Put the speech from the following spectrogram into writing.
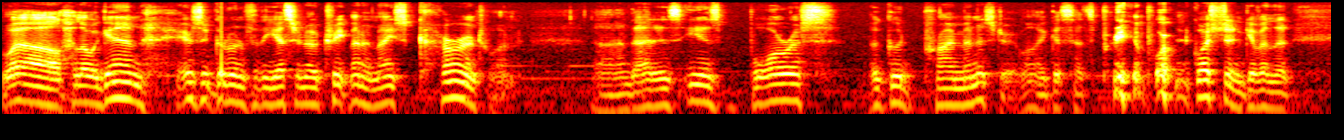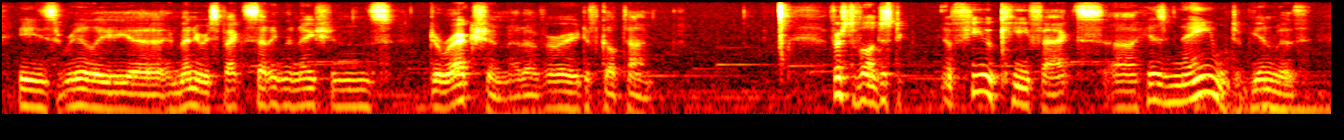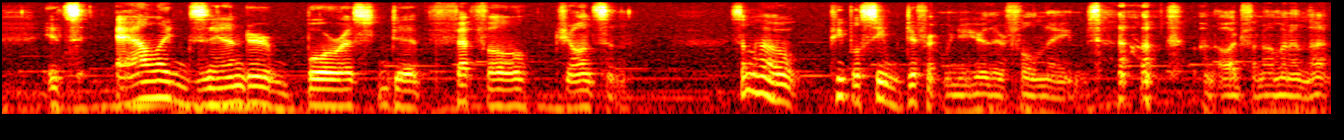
Well, hello again. Here's a good one for the yes or no treatment, a nice current one. Uh, and that is Is Boris a good prime minister? Well, I guess that's a pretty important question given that he's really, uh, in many respects, setting the nation's direction at a very difficult time. First of all, just a few key facts. Uh, his name to begin with, it's Alexander Boris de Pfeffel Johnson. Somehow people seem different when you hear their full names. An odd phenomenon that.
